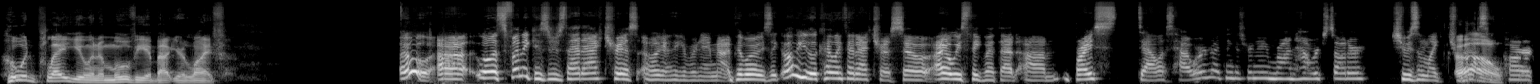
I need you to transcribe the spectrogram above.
Who would play you in a movie about your life? Oh, uh, well, it's funny because there's that actress. Oh, I gotta think of her name now. People are always like, "Oh, you look kind of like that actress." So I always think about that. Um, Bryce Dallas Howard, I think is her name. Ron Howard's daughter. She was in like Jurassic oh. Park.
